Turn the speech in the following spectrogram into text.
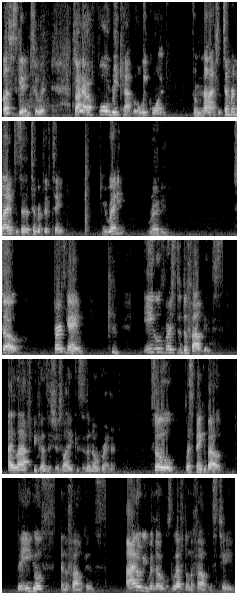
Let's just get into it. So I got a full recap of Week One, from 9, September 9th to September 15th. You ready? Ready. So, first game, Eagles versus the Falcons. I laughed because it's just like this is a no-brainer. So let's think about the Eagles and the Falcons. I don't even know who's left on the Falcons team.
